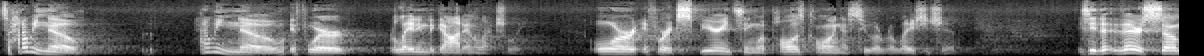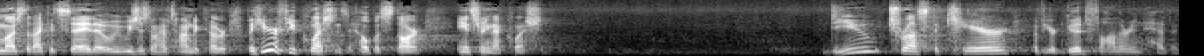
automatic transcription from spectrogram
So, how do we know? How do we know if we're relating to God intellectually or if we're experiencing what Paul is calling us to a relationship? You see, there's so much that I could say that we just don't have time to cover. But here are a few questions to help us start answering that question. Do you trust the care of your good Father in heaven?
